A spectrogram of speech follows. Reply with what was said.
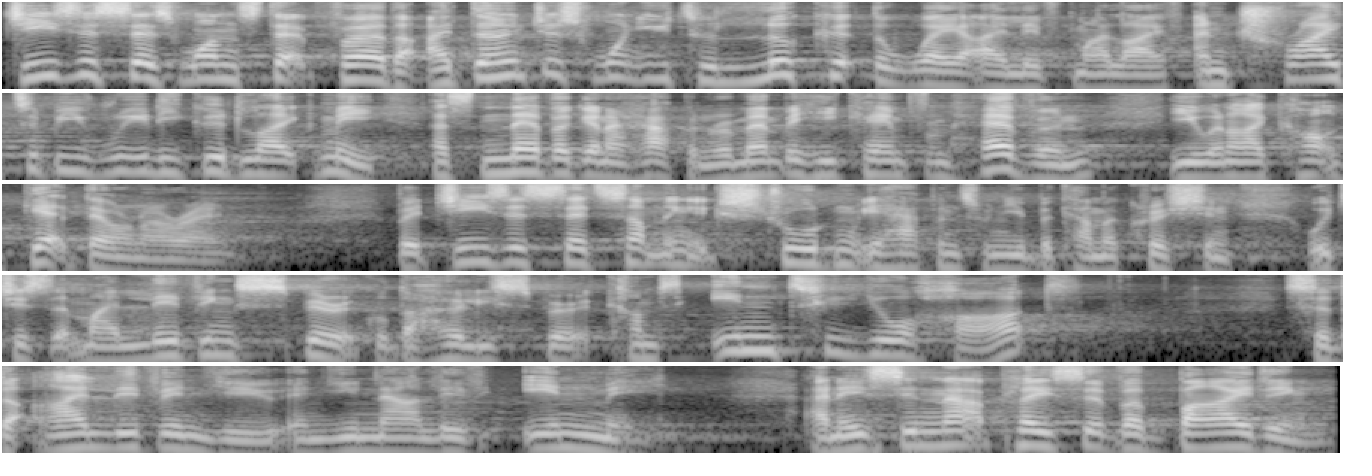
Jesus says one step further I don't just want you to look at the way I lived my life and try to be really good like me. That's never going to happen. Remember, He came from heaven. You and I can't get there on our own. But Jesus said something extraordinary happens when you become a Christian, which is that my living spirit, called the Holy Spirit, comes into your heart so that I live in you and you now live in me. And it's in that place of abiding,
